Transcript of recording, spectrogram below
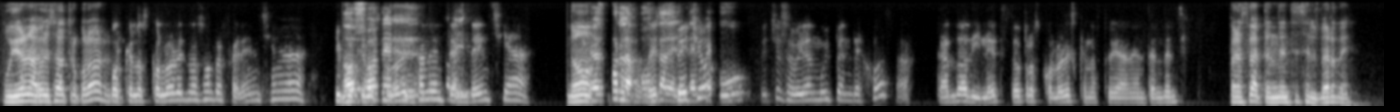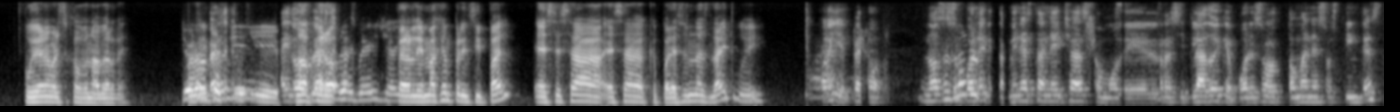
Pudieron haber usado otro color. Porque los colores no son referencia. Y porque los colores están en tendencia. No, es por la punta de, del hecho, De hecho, se verían muy pendejos sacando a de otros colores que no estuvieran en tendencia. Pero es que la tendencia es el verde. Pudieron haber sacado una verde. Yo creo que sí. No, pero, pero la imagen principal es esa, esa que parece una slide, güey. Oye, pero ¿no se supone que también están hechas como del reciclado y que por eso toman esos tintes?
